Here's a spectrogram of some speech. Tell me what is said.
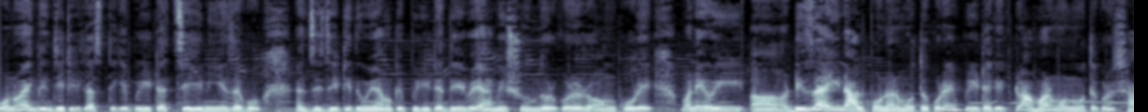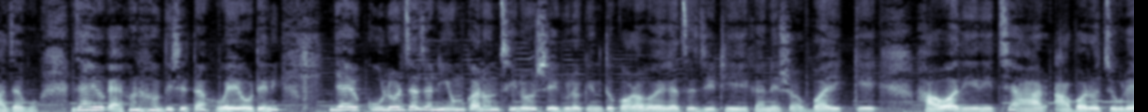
কোনো একদিন জেঠির কাছ থেকে পিঁড়িটা চেয়ে নিয়ে যাব, যে, জেঠি, তুমি আমাকে পিঁড়িটা দেবে, আমি সুন্দর করে রং করে মানে ওই ডিজাইন আলপনার মতো করে আমি পিঁড়িটাকে একটু আমার মন মতো করে সাজাবো। যাই হোক, এখনও অবধি সেটা হয়ে ওঠেনি। যাই হোক, কুলোর যা যা নিয়ম কানুন ছিল সেগুলো কিন্তু করা হয়ে গেছে। জেঠি এখানে সবাইকে হাওয়া দিয়ে দিচ্ছে আর আবারও চলে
